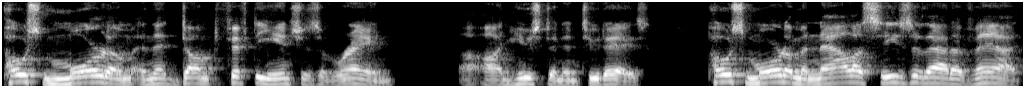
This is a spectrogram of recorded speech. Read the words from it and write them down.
post mortem, and then dumped 50 inches of rain uh, on Houston in two days. Post mortem analyses of that event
